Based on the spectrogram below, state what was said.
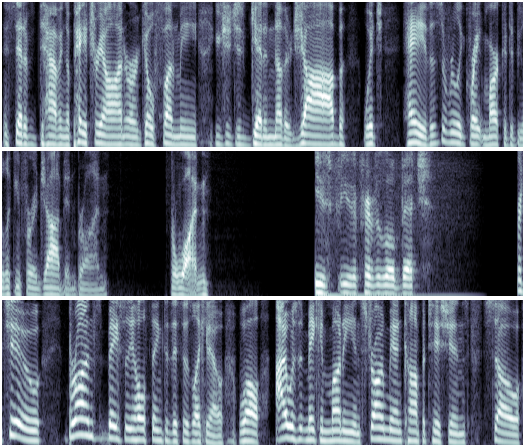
instead of having a Patreon or a GoFundMe, you should just get another job. Which, hey, this is a really great market to be looking for a job in, Braun. For one. He's he's a privileged little bitch. For two, Braun's basically whole thing to this is like, you know, well, I wasn't making money in strongman competitions, so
